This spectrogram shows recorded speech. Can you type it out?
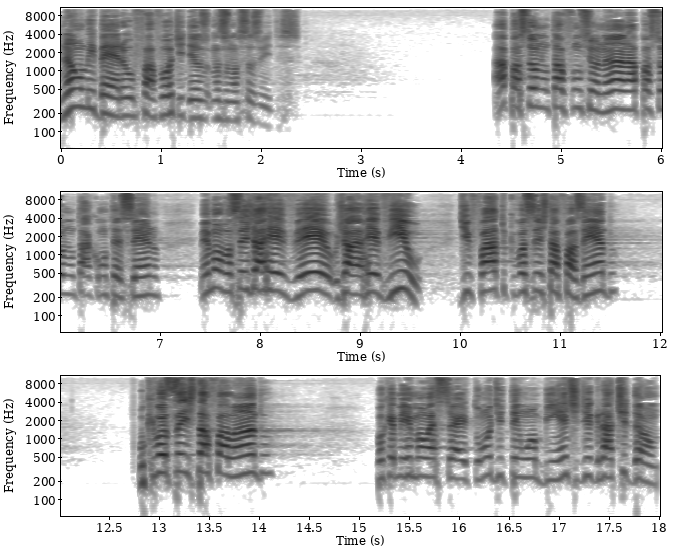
Não libera o favor de Deus nas nossas vidas. Ah, pastor, não está funcionando. Ah, pastor, não está acontecendo. Meu irmão, você já reveu, já reviu de fato o que você está fazendo? O que você está falando? Porque, meu irmão, é certo, onde tem um ambiente de gratidão,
